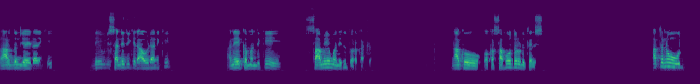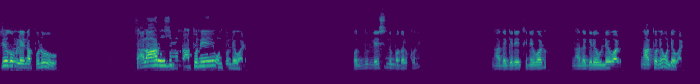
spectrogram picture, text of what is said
ప్రార్థన చేయడానికి దేవుని సన్నిధికి రావడానికి అనేక మందికి సమయం అనేది దొరకట్లేదు నాకు ఒక సహోదరుడు తెలుసు. అతను ఉద్యోగం లేనప్పుడు చాలా రోజులు నాతోనే ఉంటుండేవాడు. పొద్దు లేచింది మొదలుకొని నా దగ్గరే తినేవాడు నా దగ్గరే ఉండేవాడు నాతోనే ఉండేవాడు.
